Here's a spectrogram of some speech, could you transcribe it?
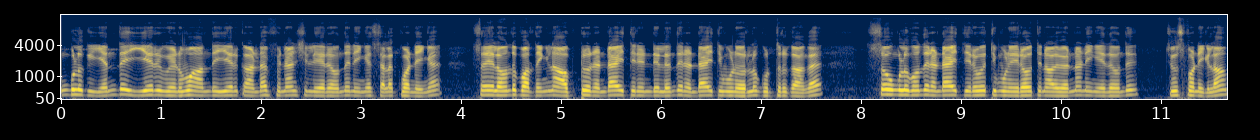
உங்களுக்கு எந்த இயர் வேணுமோ அந்த இயருக்காண்ட ஃபினான்ஷியல் இயரை வந்து நீங்கள் செலக்ட் பண்ணீங்க. ஸோ இதில் வந்து பார்த்தீங்கன்னா அப் டு ரெண்டாயிரத்தி ரெண்டுலேருந்து ரெண்டாயிரத்தி மூணு வரலும் கொடுத்துருக்காங்க. ஸோ உங்களுக்கு வந்து ரெண்டாயிரத்தி இருபத்தி மூணு இருபத்தி நாலு வேணால் நீங்கள் இதை வந்து சூஸ் பண்ணிக்கலாம்.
